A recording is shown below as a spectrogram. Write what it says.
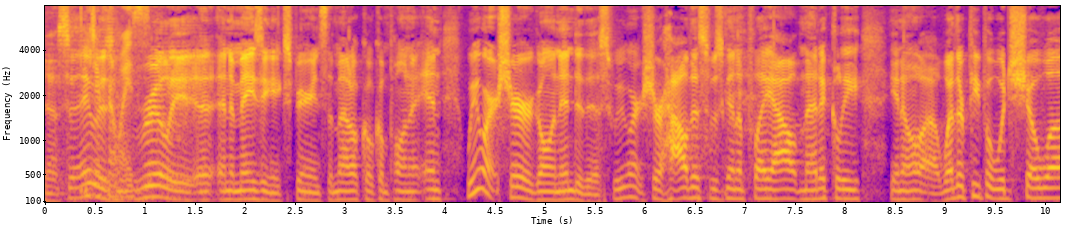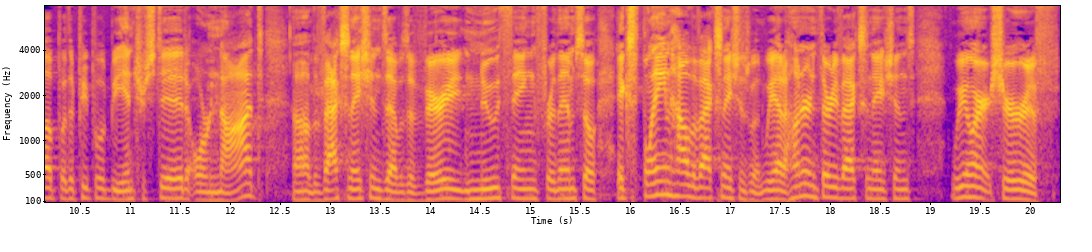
Yeah, so it was ways. really a, an amazing experience, the medical component. And we weren't sure going into this. We weren't sure how this was going to play out medically, you know, uh, whether people would show up, whether people would be interested or not. Uh, the vaccinations, that was a very new thing for them. So explain how the vaccinations went. We had 130 vaccinations. We weren't sure if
